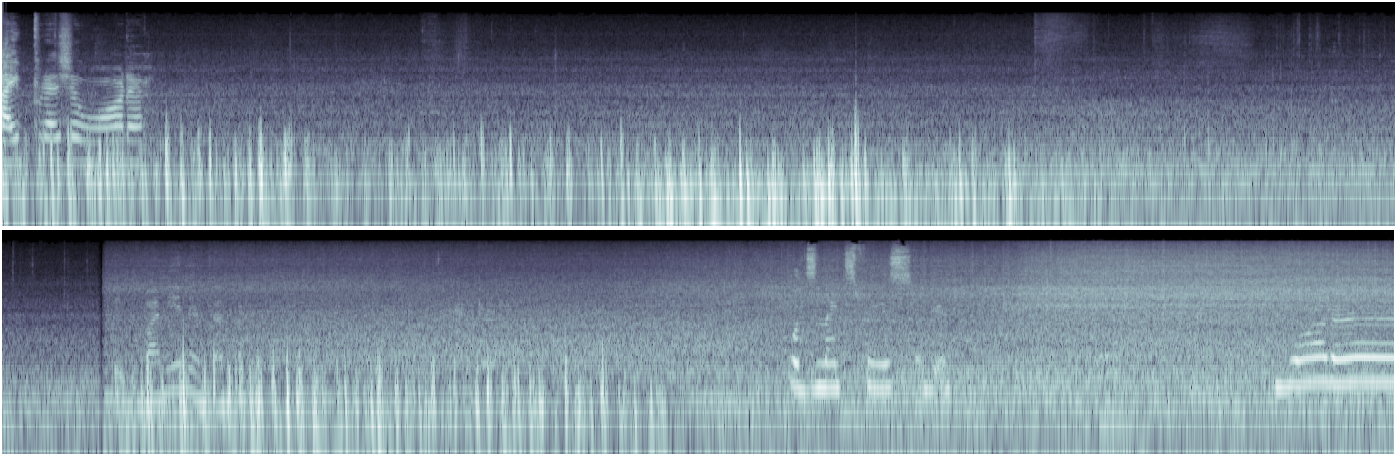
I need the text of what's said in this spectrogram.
High pressure water. What's next phase? Okay. Water.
